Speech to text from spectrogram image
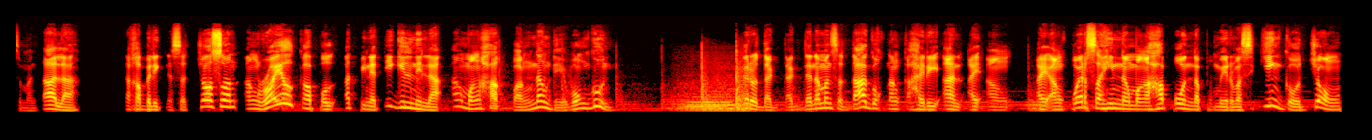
Samantala, nakabalik na sa Joseon ang royal couple at pinatigil nila ang mga hakbang ng Daewongun. Pero dagdag na naman sa dagok ng kaharian ay ang, ay ang puwersahin ng mga Hapon na pumirma si King Gojong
